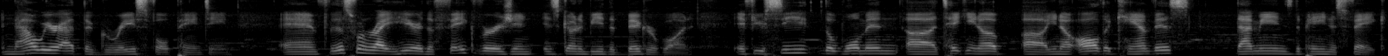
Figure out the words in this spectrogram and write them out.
And now we are at the graceful painting. And for this one right here, the fake version is going to be the bigger one if you see the woman uh, taking up, uh, you know, all the canvas, that means the painting is fake.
